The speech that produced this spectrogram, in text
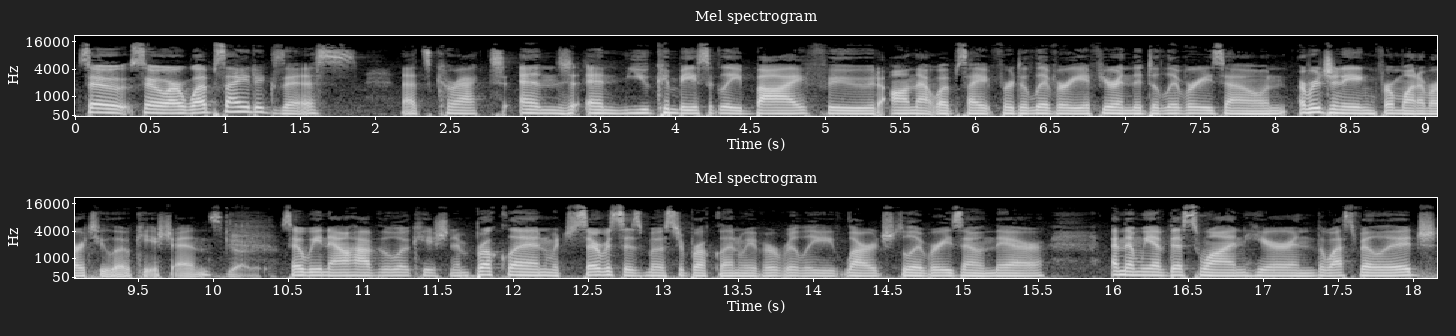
so so our website exists. That's correct. And and you can basically buy food on that website for delivery if you're in the delivery zone originating from one of our two locations. Got it. So we now have the location in Brooklyn, which services most of Brooklyn. We have a really large delivery zone there. And then we have this one here in the West Village,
